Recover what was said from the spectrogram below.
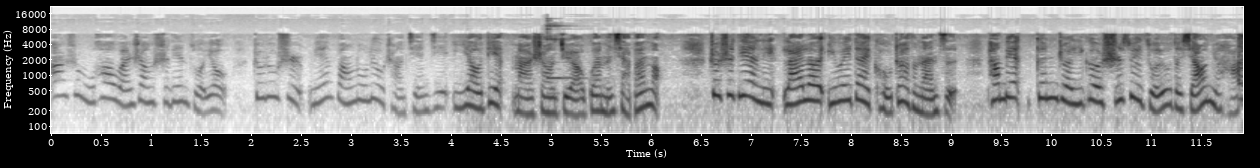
二十五号晚上十点左右，郑州市棉纺路六厂前街一药店马上就要关门下班了。这时店里来了一位戴口罩的男子，旁边跟着一个十岁左右的小女孩。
